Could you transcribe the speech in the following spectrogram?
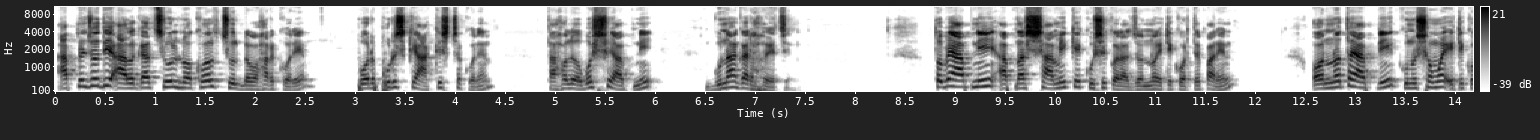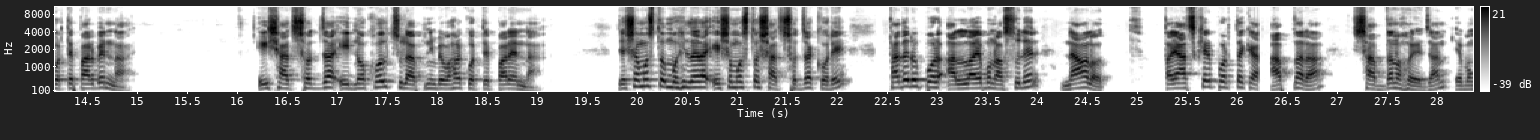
আপনি যদি আলগা চুল নকল চুল ব্যবহার করে পরপুরুষকে আকৃষ্ট করেন, তাহলে অবশ্যই আপনি গুণাগার হয়েছেন। তবে আপনি আপনার স্বামীকে খুশি করার জন্য এটি করতে পারেন। অন্যথায় আপনি কোনো সময় এটি করতে পারবেন না। এই সাজসজ্জা, এই নকল চুল আপনি ব্যবহার করতে পারেন না। যে সমস্ত মহিলারা এই সমস্ত সাজসজ্জা করে, তাদের উপর আল্লাহ এবং রাসুলের নাওলত তাই আজকের পর থেকে আপনারা সাবধান হয়ে যান এবং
